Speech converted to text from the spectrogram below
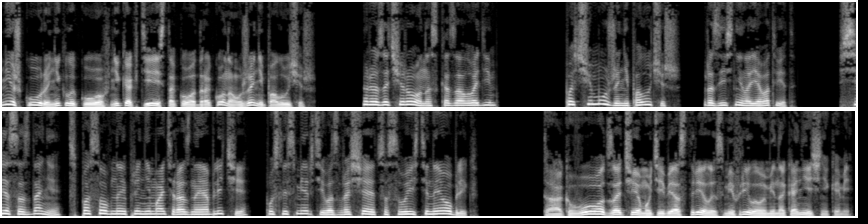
ни шкуры, ни клыков, ни когтей с такого дракона уже не получишь. Разочарованно сказал Вадим. Почему же не получишь? Разъяснила я в ответ. Все создания, способные принимать разные обличия, после смерти возвращаются в свой истинный облик. Так вот зачем у тебя стрелы с мифриловыми наконечниками.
